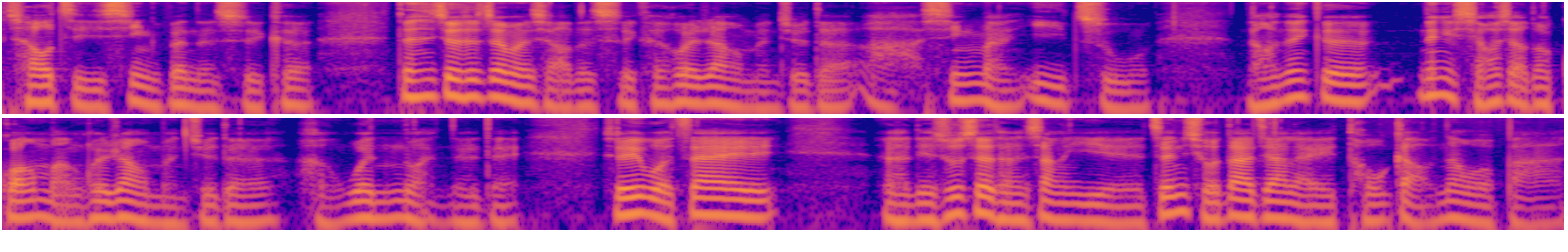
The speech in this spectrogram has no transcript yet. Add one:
超级兴奋的时刻。但是就是这么小的时刻，会让我们觉得啊，心满意足。然后那个那个小小的光芒，会让我们觉得很温暖，对不对？所以我在。呃，脸书社团上也征求大家来投稿，那我把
